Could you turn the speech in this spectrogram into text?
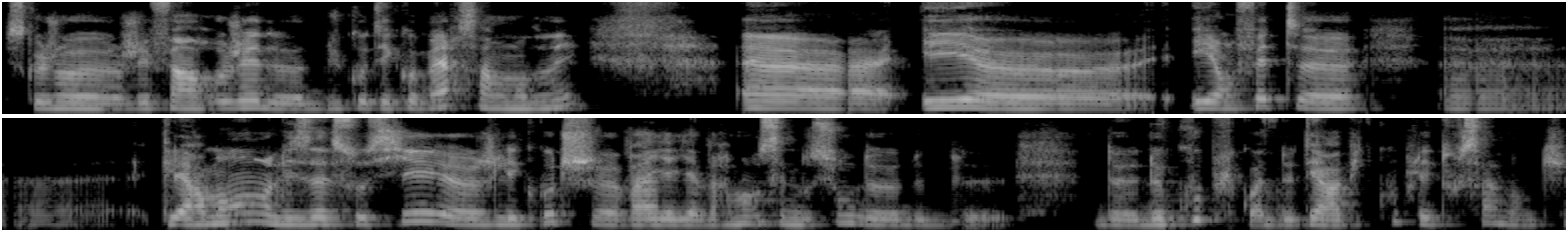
parce que j'ai fait un rejet du côté commerce à un moment donné. Euh, euh, et, en fait, clairement, les associés, je les coach. Il y, a vraiment cette notion de, de, couple, quoi, de thérapie de couple et tout ça. Donc,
